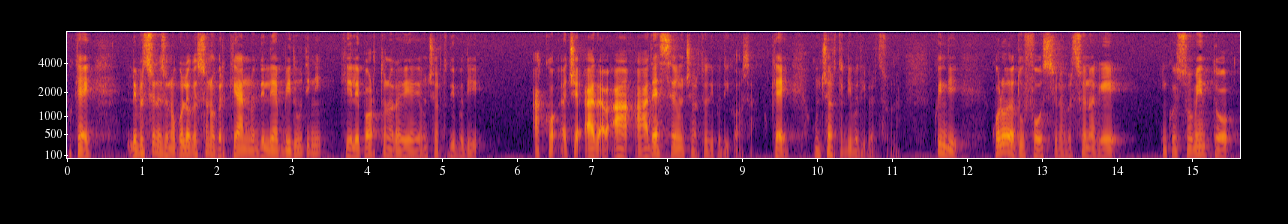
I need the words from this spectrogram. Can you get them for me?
Ok? Le persone sono quello che sono perché hanno delle abitudini che le portano ad avere un certo tipo di cioè ad, ad essere un certo tipo di cosa, ok? Un certo tipo di persona. Quindi, qualora tu fossi una persona che in questo momento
